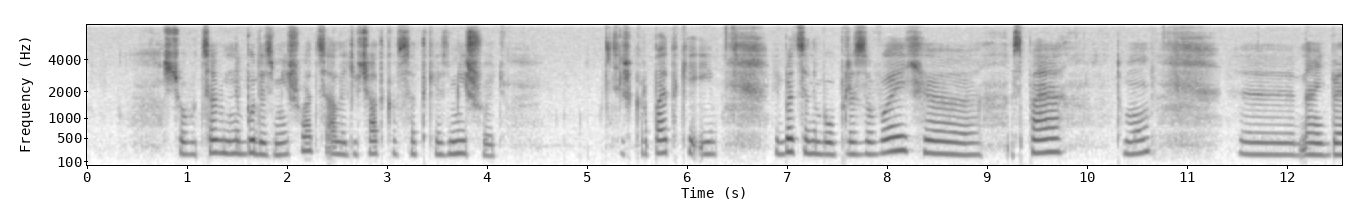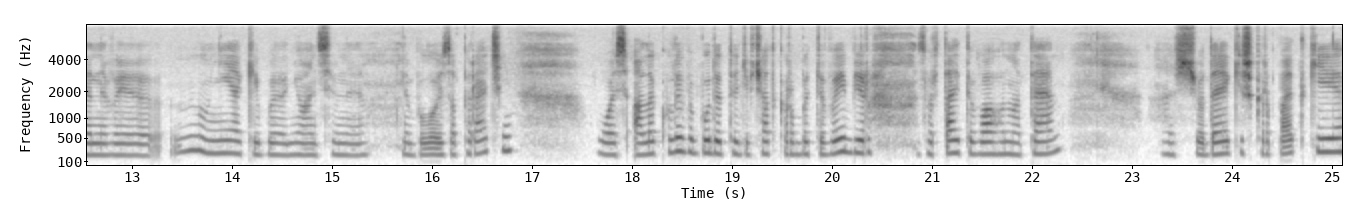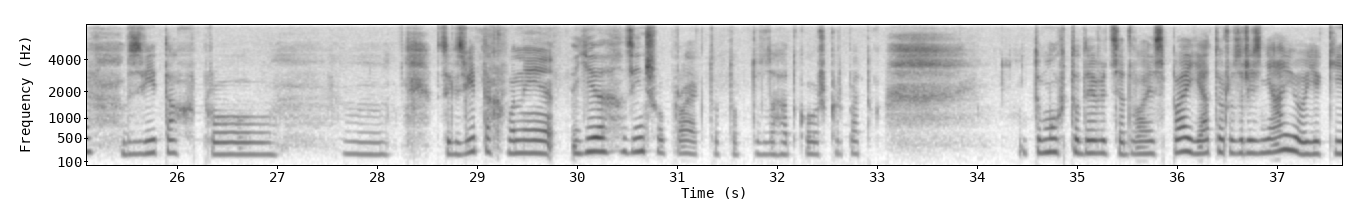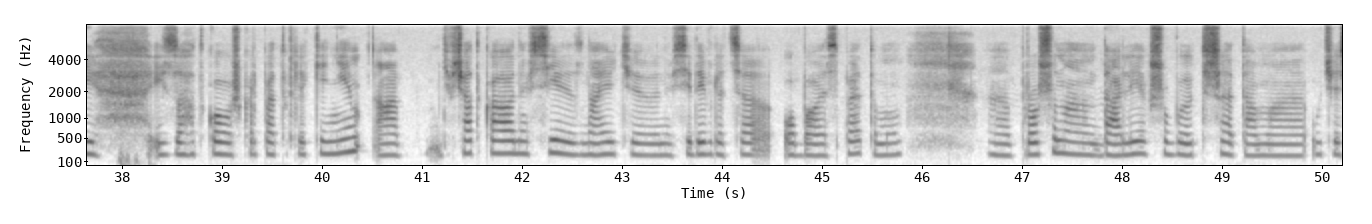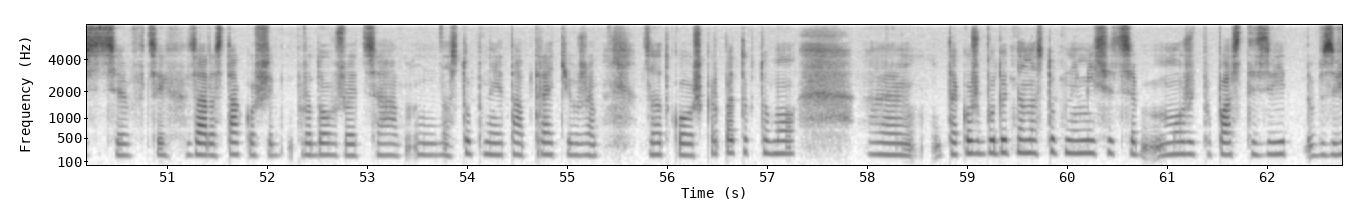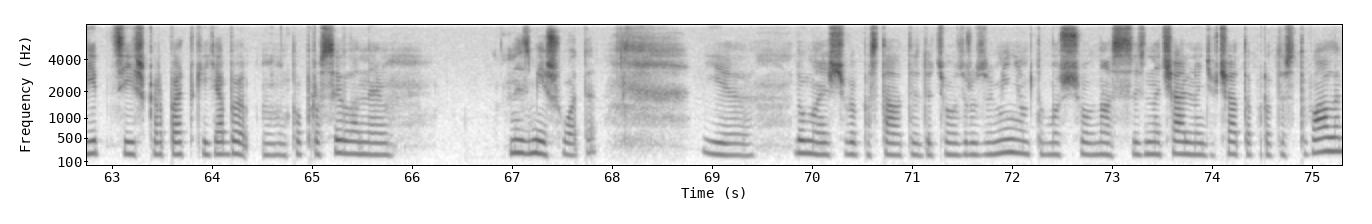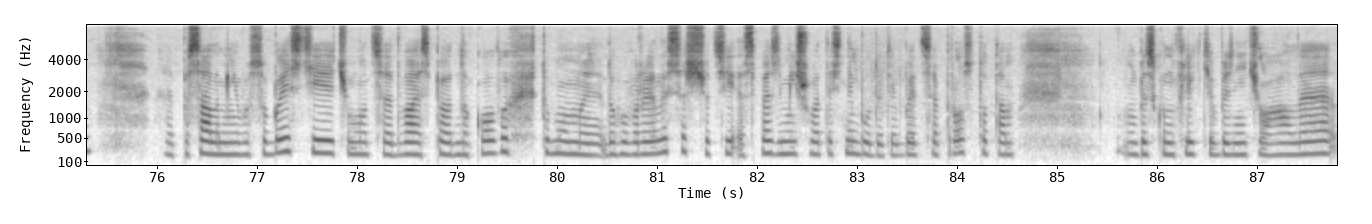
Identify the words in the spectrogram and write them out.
що це не буде змішуватися, але дівчатка все-таки змішують ці шкарпетки. І якби це не був призовий е, СП, тому е, навіть би не ви, ну, ніяких би нюансів не, не було і заперечень. Ось, але коли ви будете, дівчатка, робити вибір, звертайте увагу на те, що деякі шкарпетки в звітах про в цих звітах вони є з іншого проєкту, тобто з загадкових шкарпеток. Тому хто дивиться 2СП, я то розрізняю, які із загадкових шкарпеток, які ні. А дівчатка не всі знають, не всі дивляться оба СП, тому прошу надалі, якщо будуть ще там е, участь в цих. Зараз також продовжується наступний етап, третій вже загадкових шкарпеток, тому Е, Також будуть на наступний місяць, можуть попасти звіт, в звіт ці шкарпетки. Я би попросила не, не змішувати. І е, думаю, що ви поставитесь до цього з розумінням, тому що в нас ізначально дівчата протестували. Писали мені в особисті, чому це два СП однакових, тому ми договорилися, що ці СП змішуватись не будуть, якби це просто там без конфліктів, без нічого. Але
